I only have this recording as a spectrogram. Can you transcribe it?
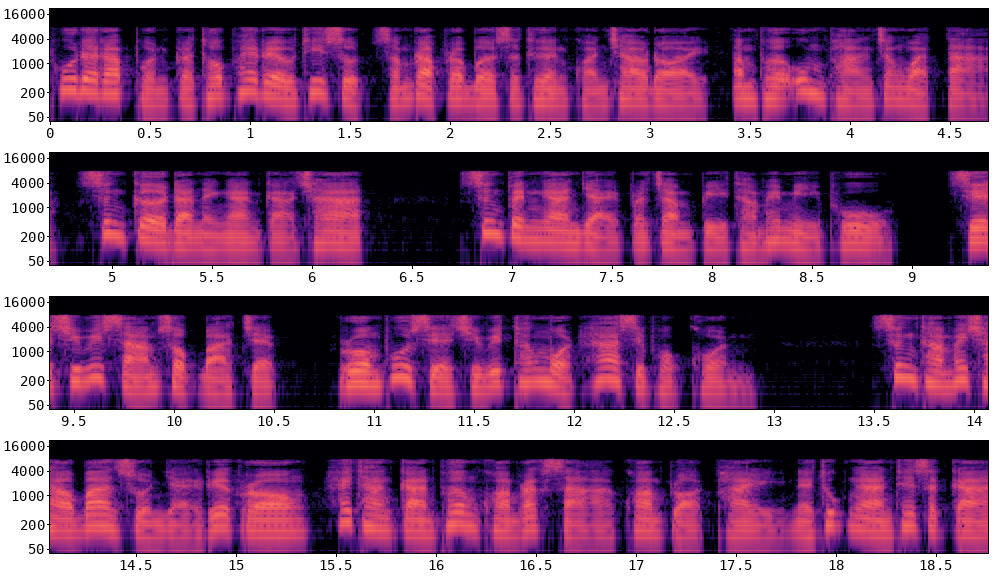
ผู้ได้รับผลกระทบให้เร็วที่สุดสำหรับระเบิดสะเทือนขวัญชาวดอยอำเภออุ้มผางจังหวัดตาก ซึ่งเกิดในงานกาชาติ ซึ่งเป็นงานใหญ่ประจำปีทำให้มีผู้ เสียชีวิตสามศพบาดเจ็บ รวมผู้เสียชีวิตทั้งหมด 56 คน ซึ่งทำให้ชาวบ้านส่วนใหญ่เรียกร้อง ให้ทางการเพิ่มความรักษาความปลอดภัยในทุกงานเทศกาล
